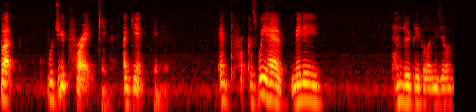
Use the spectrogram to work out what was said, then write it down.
but would you pray Amen. again? Amen. And because we have many Hindu people in New Zealand,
